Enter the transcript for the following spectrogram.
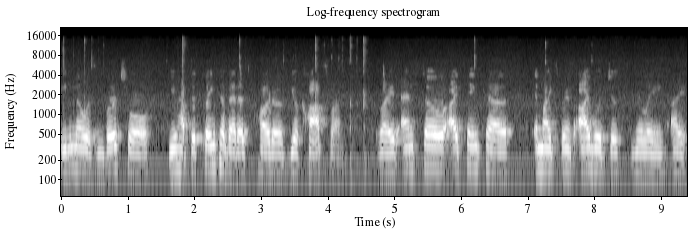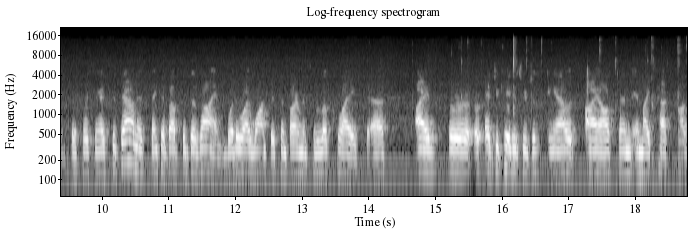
even though it's virtual you have to think of it as part of your classroom, right? And so I think, uh, in my experience, I would just really, I the first thing I sit down is think about the design. What do I want this environment to look like? Uh, I, for educators who are just being out, I often in my tech class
